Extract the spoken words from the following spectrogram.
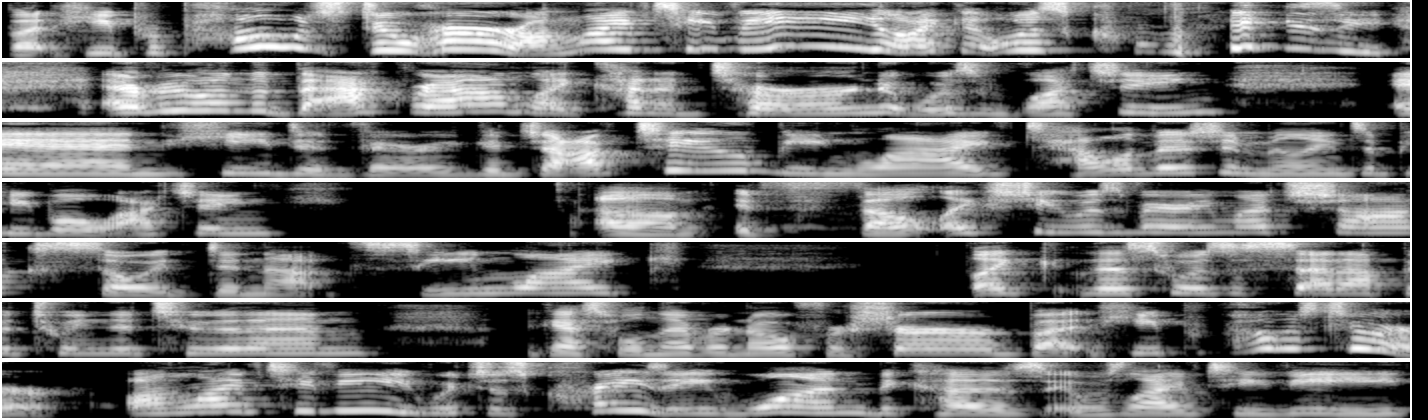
But he proposed to her on live TV. Like it was crazy. Everyone in the background, like, kind of turned, was watching. And he did very good job too, being live television, millions of people watching. Um, it felt like she was very much shocked. So it did not seem like like this was a setup between the two of them. I guess we'll never know for sure, but he proposed to her on live TV, which is crazy. One, because it was live TV,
